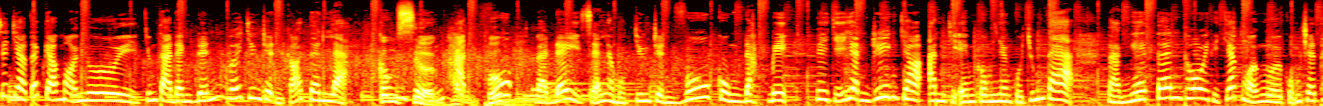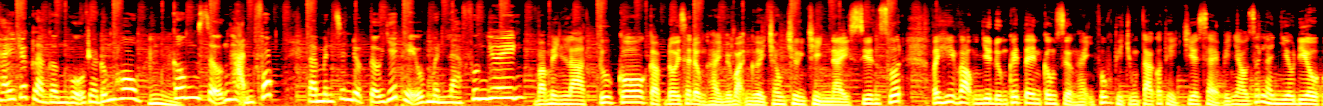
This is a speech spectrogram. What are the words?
Xin chào tất cả mọi người. Chúng ta đang đến với chương trình có tên là Công xưởng hạnh phúc. và đây sẽ là một chương trình vô cùng đặc biệt vì chỉ dành riêng cho anh chị em công nhân của chúng ta. Và nghe tên thôi thì chắc mọi người cũng sẽ thấy rất là gần gũi rồi đúng không? Ừ. Công xưởng hạnh phúc. Và mình xin được tự giới thiệu mình là Phương Duyên. Và mình là Tuco, cặp đôi sẽ đồng hành với mọi người trong chương trình này xuyên suốt Và hy vọng như đúng cái tên công xưởng hạnh phúc thì chúng ta có thể chia sẻ với nhau rất là nhiều điều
